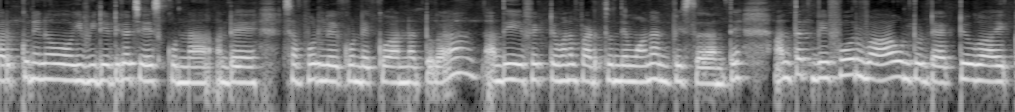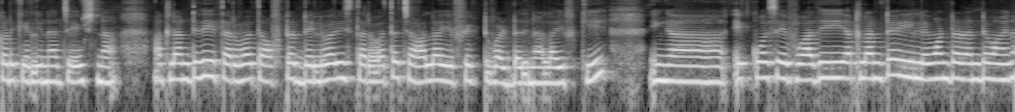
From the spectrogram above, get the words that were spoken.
వర్క్ నేను ఇమీడియట్గా చేసుకున్నా. అంటే సపోర్ట్ లేకుండా ఎక్కువ అన్నట్టుగా అది ఎఫెక్ట్ ఏమైనా పడుతుందేమో అని అనిపిస్తుంది అంతే. అంతకు బిఫోర్ బాగుంటుంటే యాక్టివ్గా ఎక్కడికి వెళ్ళినా చేసినా అట్లాంటిది తర్వాత ఆఫ్టర్ డెలివరీస్ తర్వాత చాలా ఎఫెక్ట్ పడ్డది నా లైఫ్కి ఇంకా ఎక్కువసేపు అది అట్లా అంటే వీళ్ళు ఏమంటాడంటే ఆయన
